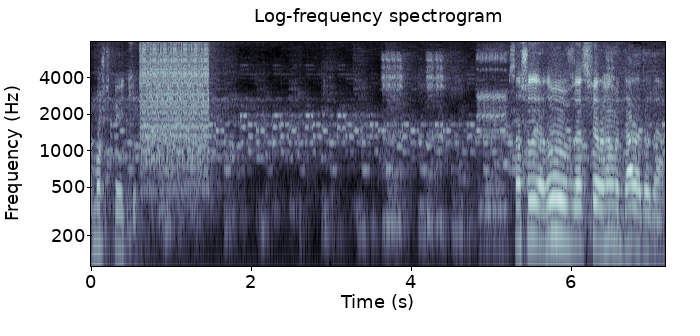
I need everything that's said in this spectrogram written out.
можете перейти. Сам что я думаю, в сфера да, да,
